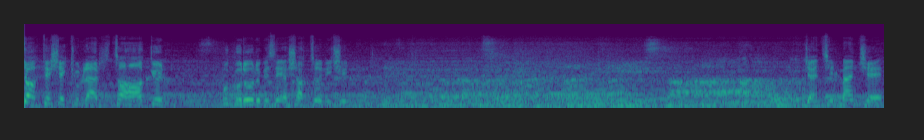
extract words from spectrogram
Çok teşekkürler Taha Gül. Bu gururu bize yaşattığın için. Centilmence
